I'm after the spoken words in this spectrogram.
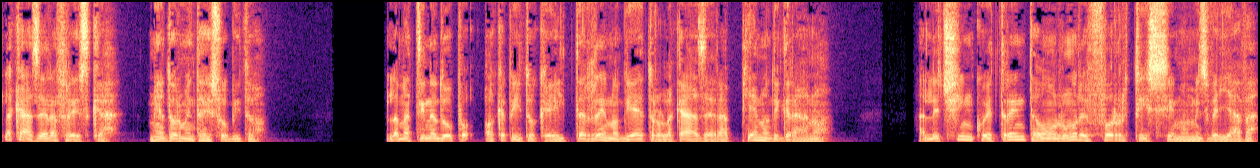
La casa era fresca, mi addormentai subito. La mattina dopo ho capito che il terreno dietro la casa era pieno di grano. Alle 5.30 un rumore fortissimo mi svegliava.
